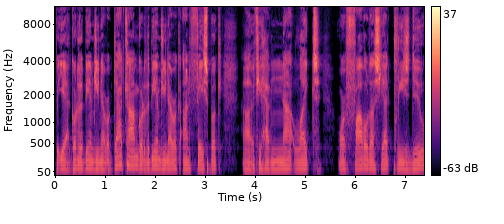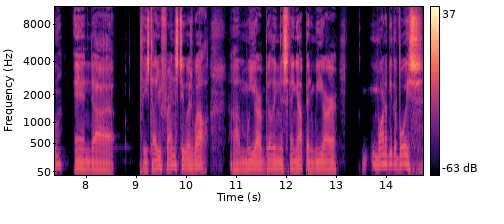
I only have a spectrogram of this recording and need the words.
but yeah, go to the BMGnetwork.com, go to the BMG Network on Facebook. Uh, if you have not liked or followed us yet, please do. And uh, please tell your friends to as well. Um, we are building this thing up and we are want to be the voice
